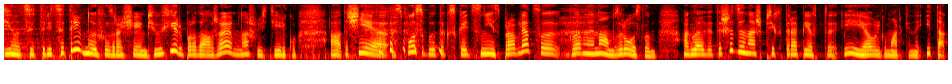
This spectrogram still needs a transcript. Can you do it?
11.33, вновь возвращаемся в эфир и продолжаем нашу истерику. А, точнее, способы, так сказать, с ней справляться, главное нам, взрослым. Аглая Тышидзе, наш психотерапевт, и я, Ольга Маркина. Итак,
